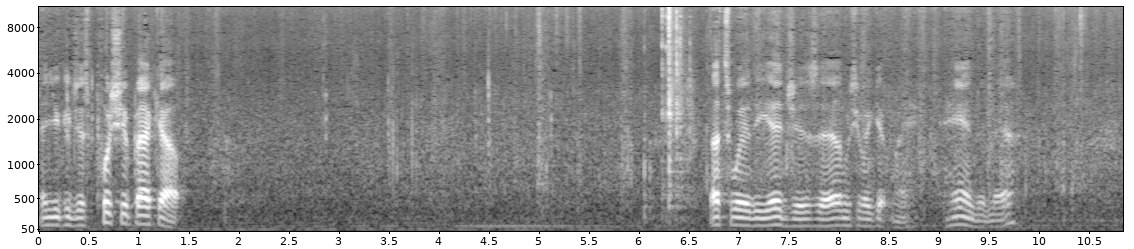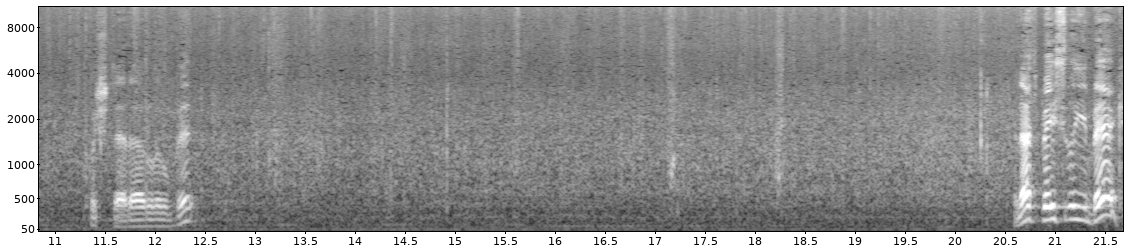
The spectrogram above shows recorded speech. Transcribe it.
And you can just push it back out. That's where the edge is there. Let me see if I get my hand in there. Push that out a little bit. And that's basically your bag.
